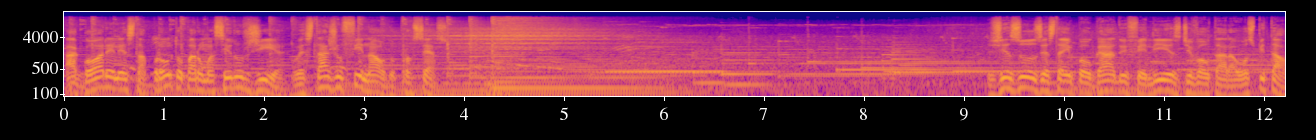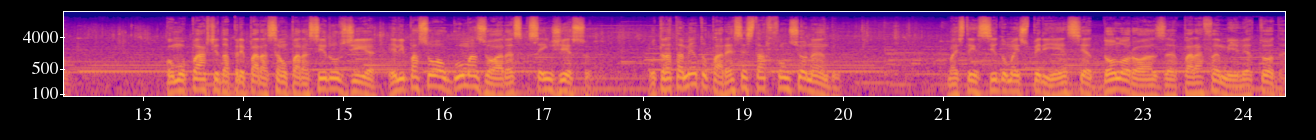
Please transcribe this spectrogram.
Agora ele está pronto para uma cirurgia, o estágio final do processo. Jesus está empolgado e feliz de voltar ao hospital. Como parte da preparação para a cirurgia, ele passou algumas horas sem gesso. O tratamento parece estar funcionando, mas tem sido uma experiência dolorosa para a família toda.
